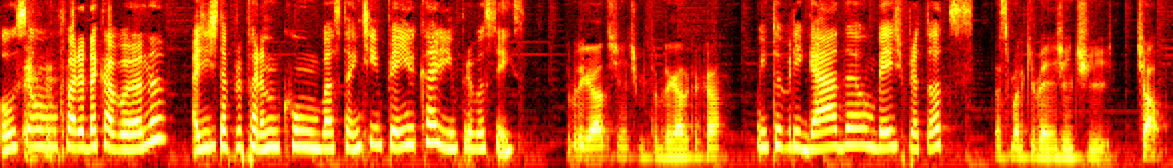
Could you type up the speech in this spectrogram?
Ouçam Fora da Cabana. A gente tá preparando com bastante empenho e carinho para vocês. Muito obrigado, gente. Muito obrigado, Kaká. Muito obrigada. Um beijo para todos. Na semana que vem, gente. Tchau.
